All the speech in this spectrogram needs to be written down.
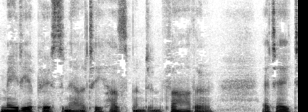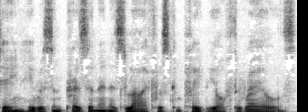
media personality, husband, and father. At 18, he was in prison and his life was completely off the rails.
